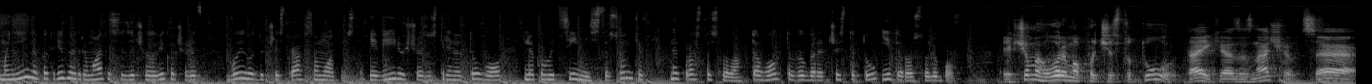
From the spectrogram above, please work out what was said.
Мені не потрібно триматися за чоловіка через вигоду чи страх самотності. Я вірю, що зустріну того, для кого цінність стосунків не просто слова, того, хто вибере чистоту і дорослу любов. Якщо ми говоримо про чистоту, та як я зазначив, це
